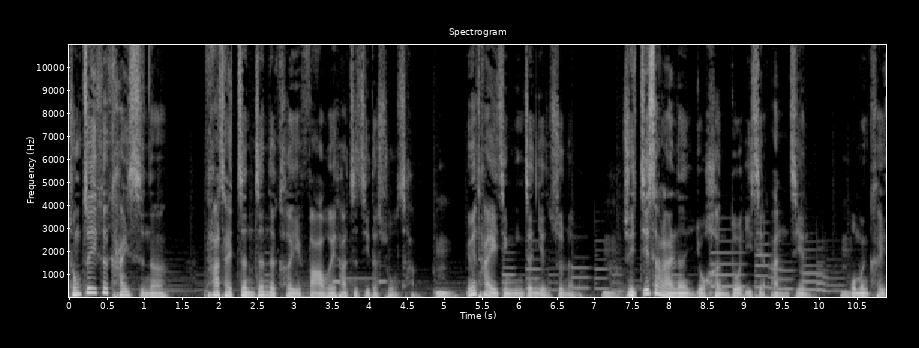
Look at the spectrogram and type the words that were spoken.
从这一刻开始呢，他才真正的可以发挥他自己的所长，嗯因为他已经名正言顺了嘛。嗯所以接下来呢，有很多一些案件，嗯我们可以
